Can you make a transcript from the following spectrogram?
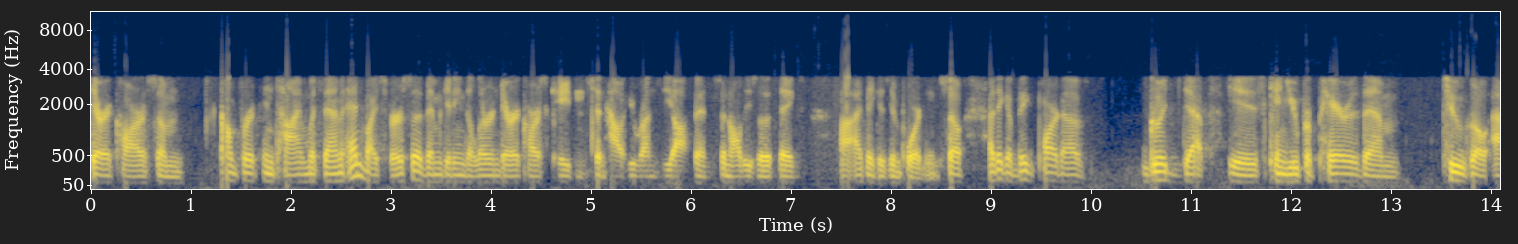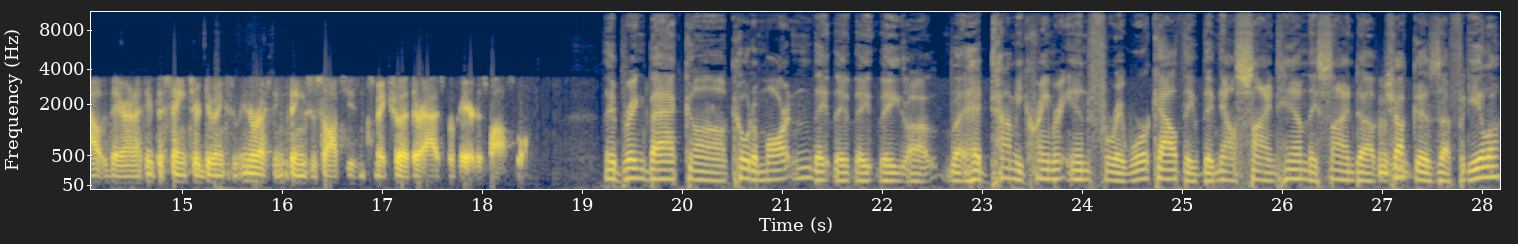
Derek Carr some comfort in time with them and vice versa, them getting to learn Derek Carr's cadence and how he runs the offense and all these other things, uh, I think is important. So I think a big part of good depth is can you prepare them to go out there? And I think the Saints are doing some interesting things this offseason to make sure that they're as prepared as possible. They bring back uh, Koda Martin. They they they, they uh, had Tommy Kraemer in for a workout. They they've now signed him. They signed uh, Chuck as uh, Fagila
